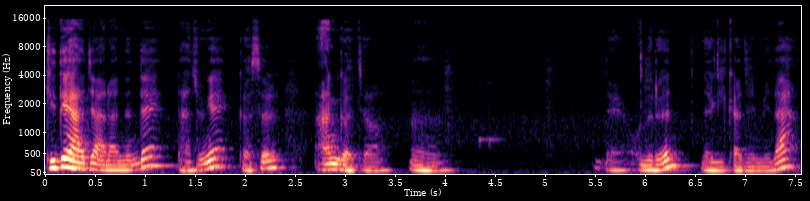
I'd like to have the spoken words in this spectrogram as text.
기대하지 않았는데 나중에 그것을 안 거죠. 음. 네 오늘은 여기까지입니다.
